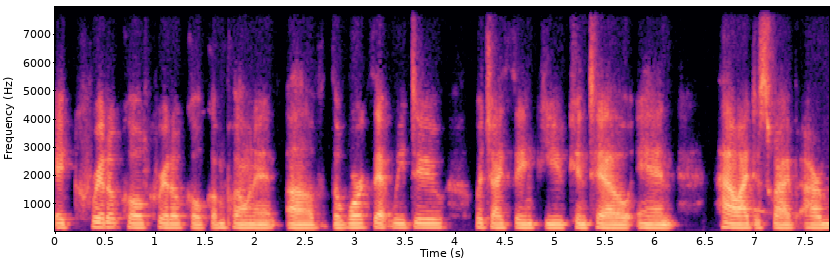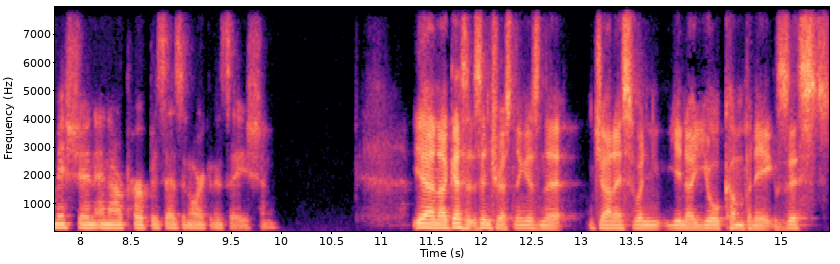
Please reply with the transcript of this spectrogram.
a critical critical component of the work that we do, which I think you can tell in how I describe our mission and our purpose as an organization. Yeah, and I guess it's interesting, isn't it, Janice, when you know your company exists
